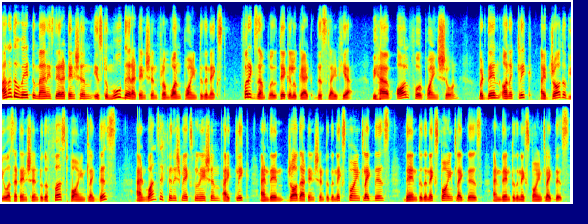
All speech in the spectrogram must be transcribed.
Another way to manage their attention is to move their attention from one point to the next. For example, take a look at this slide here. We have all four points shown, but then on a click, I draw the viewer's attention to the first point like this. And once I finish my explanation, I click and then draw the attention to the next point like this, then to the next point like this, and then to the next point like this.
